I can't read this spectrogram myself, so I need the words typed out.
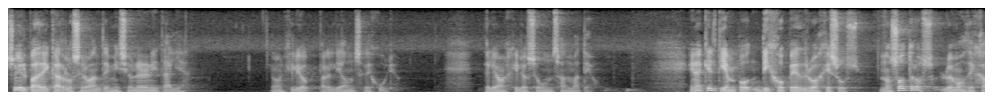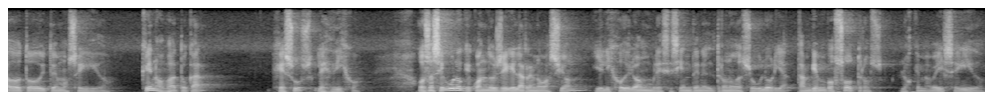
Soy el padre Carlos Cervantes, misionero en Italia. Evangelio para el día 11 de julio. Del Evangelio según San Mateo. En aquel tiempo dijo Pedro a Jesús, Nosotros lo hemos dejado todo y te hemos seguido. ¿Qué nos va a tocar? Jesús les dijo, Os aseguro que cuando llegue la renovación y el Hijo del Hombre se siente en el trono de su gloria, también vosotros, los que me habéis seguido,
